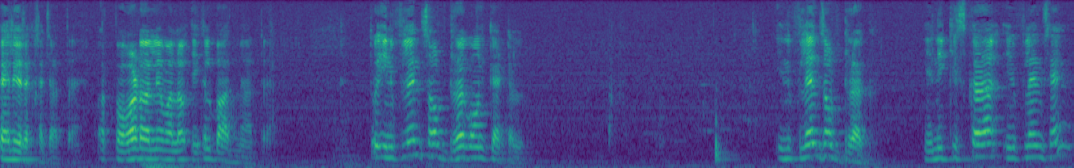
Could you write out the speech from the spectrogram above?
पहले रखा जाता है और प्रभाव डालने वाला एकल बाद में आता है। तो influence of drug on cattle influence of drug यानी किसका इन्फ्लुएंस है?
